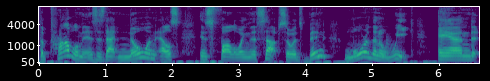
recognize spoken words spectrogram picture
The problem is, is that no one else is following this up. So it's been more than a week, and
